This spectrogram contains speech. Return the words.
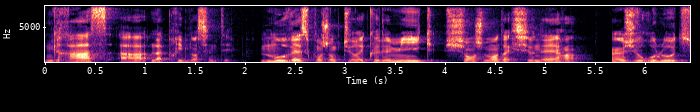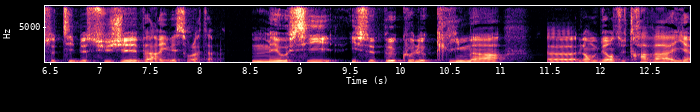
grâce à la prime d'ancienneté. mauvaise conjoncture économique, changement d'actionnaire, un jour ou l'autre, ce type de sujet va arriver sur la table. Mais aussi, il se peut que le climat, euh, l'ambiance du travail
